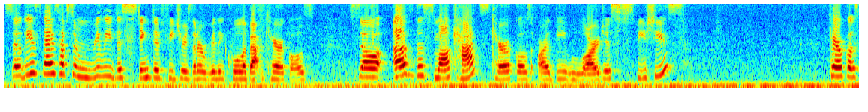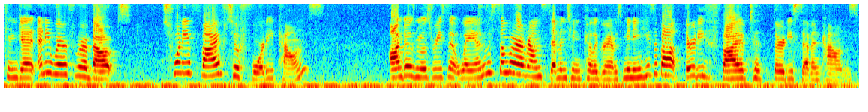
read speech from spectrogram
So these guys have some really distinctive features that are really cool about caracals. So of the small cats, caracals are the largest species. Caracals can get anywhere from about 25 to 40 pounds. Ando's most recent weigh-in was somewhere around 17 kilograms, meaning he's about 35 to 37 pounds.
